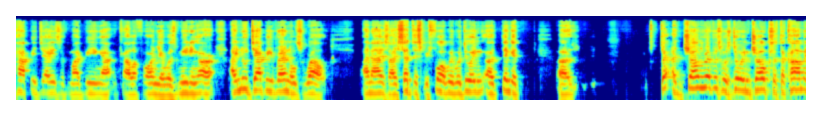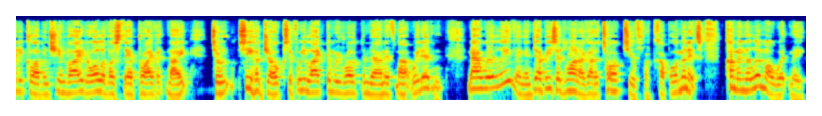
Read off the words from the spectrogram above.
happy days of my being out in California was meeting her. I knew Debbie Reynolds well, and as I said this before, we were doing a thing at. Uh, Uh, Joan Rivers was doing jokes at the comedy club, and she invited all of us there private night to see her jokes. If we liked them, we wrote them down. If not, we didn't. Now we're leaving, and Debbie said, "Ron, I got to talk to you for a couple of minutes. Come in the limo with me."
